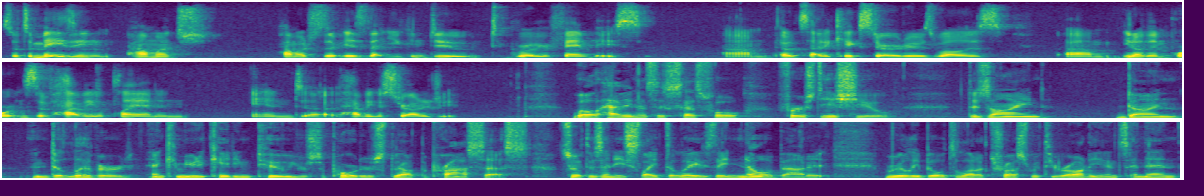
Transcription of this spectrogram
So it's amazing how much how much there is that you can do to grow your fan base um, outside of Kickstarter, as well as um, you know the importance of having a plan and and uh, having a strategy. Well, having a successful first issue designed done and delivered and communicating to your supporters throughout the process. So if there's any slight delays, they know about it. Really builds a lot of trust with your audience, and then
